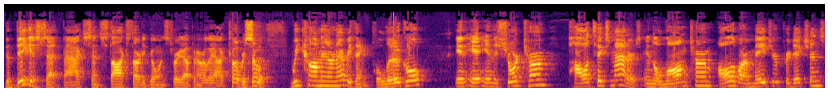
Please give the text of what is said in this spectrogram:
the biggest setback since stocks started going straight up in early October. So we comment on everything political in, in, in the short term. Politics matters. In the long term, all of our major predictions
